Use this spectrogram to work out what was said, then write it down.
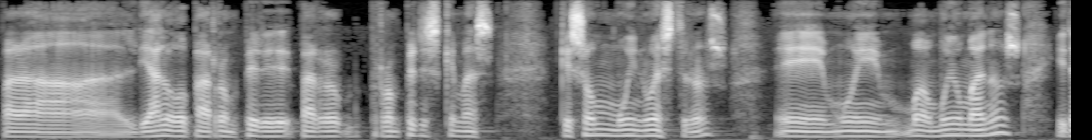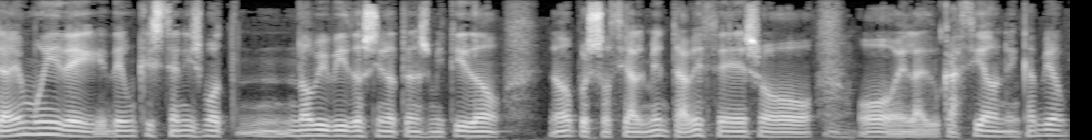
para el diálogo, para romper, para romper esquemas que son muy nuestros, eh, muy, bueno, muy humanos y también muy de, un cristianismo no vivido sino transmitido ¿no? pues socialmente a veces o, o, en la educación. En cambio,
